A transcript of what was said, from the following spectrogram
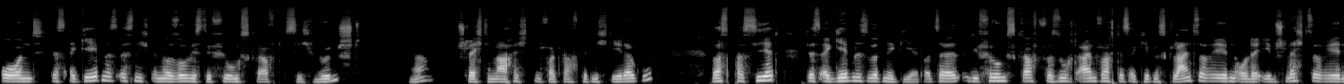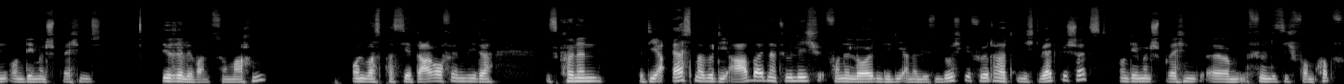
und das Ergebnis ist nicht immer so, wie es die Führungskraft sich wünscht. Ja? Schlechte Nachrichten verkraftet nicht jeder gut. Was passiert? Das Ergebnis wird negiert. Also die Führungskraft versucht einfach, das Ergebnis klein zu reden oder eben schlecht zu reden und dementsprechend irrelevant zu machen. Und was passiert daraufhin wieder? Es können die, erstmal wird die Arbeit natürlich von den Leuten, die die Analysen durchgeführt hat, nicht wertgeschätzt und dementsprechend ähm, fühlen die sich vom Kopf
